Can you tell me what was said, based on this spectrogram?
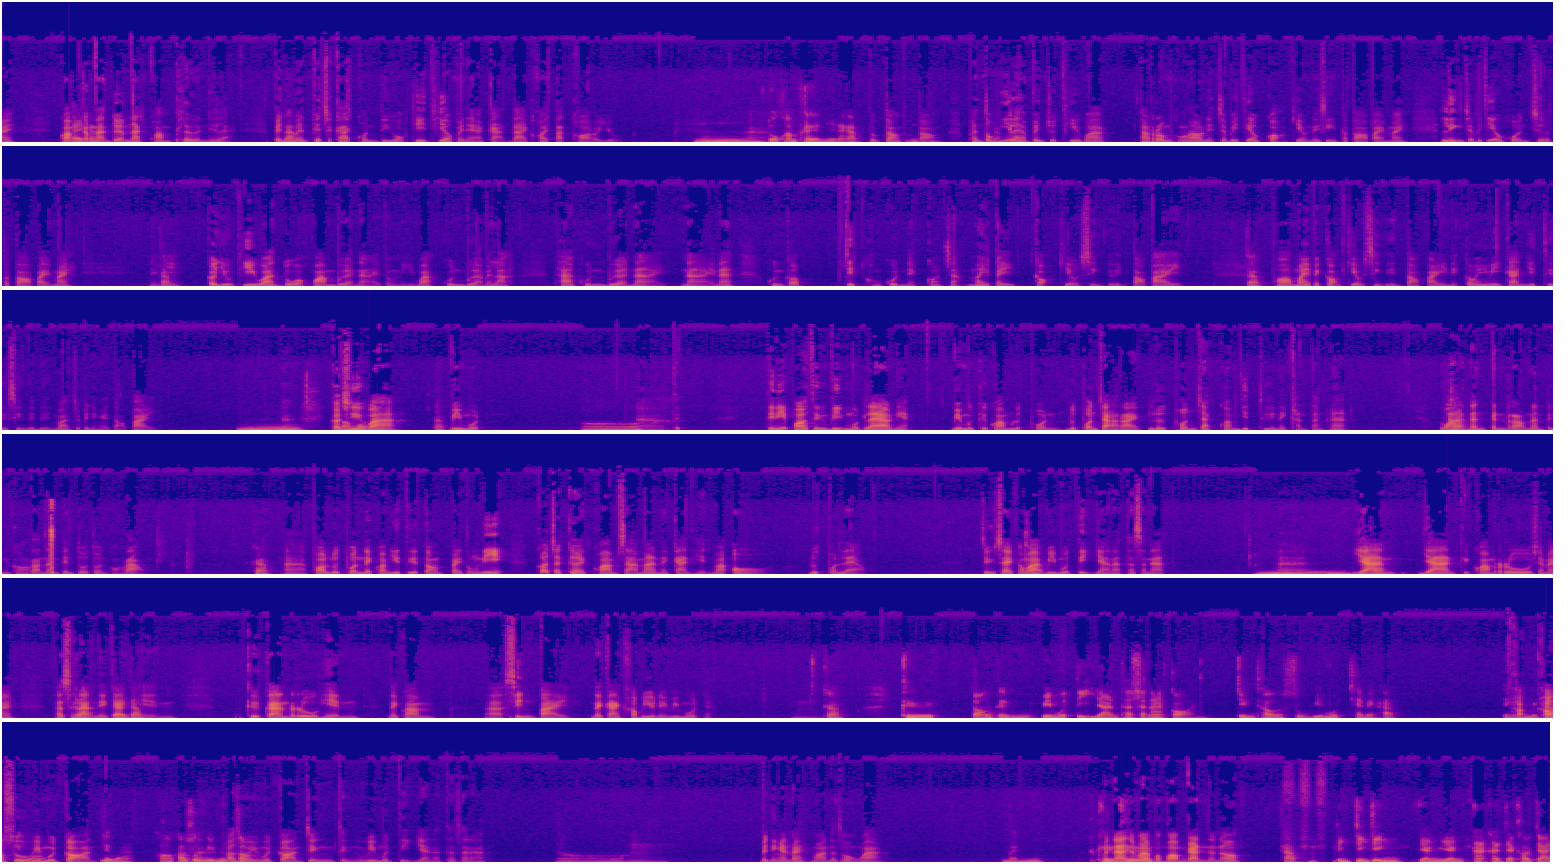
ความใช่ครับกำหนัดด้วยอำนาจความเพลินนี่แหละ เป็นครับเหมือนเพชฌฆาตคนที่หกที่เที่ยวไปในอากาศได้คอยตัดคอเราอยู่อืมอ่าตัวความเพลินนี่นะครับ ถูกต้องถูกต้อง เพราะฉะนั้นตรงนี้แหละเป็นจุดที่ว่าอารมณ์ของเราเนี่ยจะไปเที่ยวเกาะเกี่ยวในสิ่งต่อๆไปไหมลิงจะไปเที่ยวโหนเชือกต่อๆไปไหมอย่างนี้ก็อยู่ที่ว่าตัวความเบื่อหน่ายตรงนี้ว่าคุณเบื่อไหมล่ะ ถ้าคุณเบื่อหน่ายหน่ายนะ คุณก็จิตของคุณเนี่ยก็จะไม่ไปเกาะเกี่ยวสิ่งอื่นต่อไปครับ พอไม่ไปเกาะเกี่ยวสิ่งอื่นต่อไปเนี่ยก็ไม่มีการยึดถือสิ่งอื่นๆ ว่าจะเป็นยังไงต่อไปอืมก็ชื่อว่าครับวิมุตติอ๋ออ่าททีนี้พอถึงวิมุตติแล้วเนี่ย วิมุตติคือความหลุดพ้น หลุดพ้นจากอะไร หลุดพ้นจากความยึดถือในขันธ์ทั้งห้าว่านั่นเป็นเรา นั่นเป็นของเรา นั่นเป็นตัวตนของเรา ครับอ่าพอหลุดพ้นในความยึดถือต่อไปตรงนี้ ก็จะเกิดความสามารถในการเห็นว่าอ๋อหลุดพ้นแล้ว จึงใช้คำว่าวิมุตติญาณทัศนะอือ่ามญาณครับญาณคือความรู้ใช่ไหมทัศนะครับในการใช่ครับเห็น คือการรู้เห็นในความอ่าสิ้นไปในการเข้าไปอยู่ในวิมุตติเนี่ยอืมครับ คือต้องถึงวิมุตติญาณทัศนะก่อน จึงเข้าสู่วิมุตติใช่ไหมครับอย่างเข้านั้นไหมครับเข้าสู่หรือวิมุตติก่อน หรือว่าอ๋อเข้าสู่วิมุตติเข้าก่อสู่นวิมุตติก่อน จึงถึงวิมุตติญาณทัศนะอ๋ออืม เป็นอย่างนั้นไหมครับหมอรัตพงศ์ว่า เหมือนมันน่าจะมาพคือร้อมๆกันนะเนาะครับ จริงจริงๆยังยังอะอาจจะเข้าใจ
